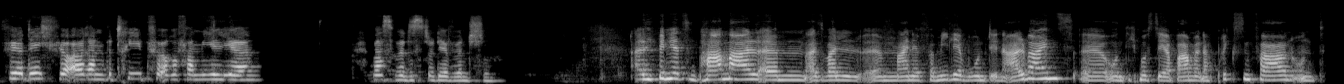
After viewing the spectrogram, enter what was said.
für dich, für euren Betrieb, für eure Familie? Was würdest du dir wünschen? Also ich bin jetzt ein paar Mal, ähm, also weil äh, meine Familie wohnt in Albeins äh, und ich musste ja ein paar Mal nach Brixen fahren und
